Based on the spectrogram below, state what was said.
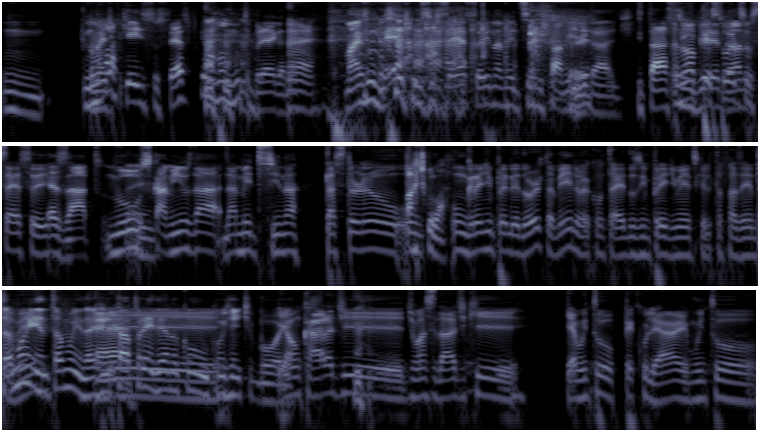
um não Médico. falar case de sucesso, porque é um nome muito brega, né? É, Mais um médico de sucesso aí na medicina de família. Verdade. Que tá mas assim, uma pessoa de sucesso aí. Exato. Nos É. caminhos da, da medicina Tá se tornando um, particular. um grande empreendedor também. Ele vai contar aí dos empreendimentos que ele tá fazendo Tamo também. indo, tamo indo. A gente É, tá aprendendo com, e- com gente boa. E aí. é um cara de, de uma cidade que, que é muito peculiar e muito...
